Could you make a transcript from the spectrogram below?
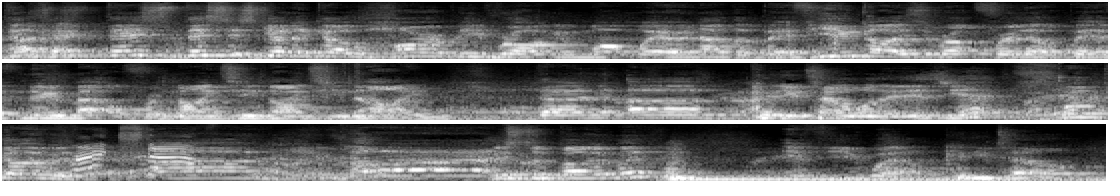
this, Okay. is, this this is going to go horribly wrong in one way or another. But if you guys are up for a little bit of nu metal from 1999, then uh, Can you tell what it is yet? we'll go with Break it. stuff. Um, come on, Mr. Bowman, if you will. Can you tell?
